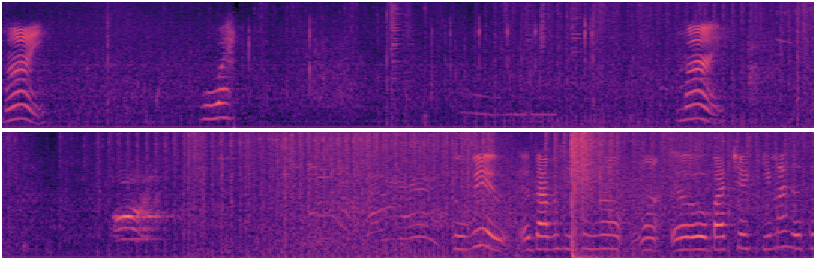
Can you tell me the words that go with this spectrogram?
Mãe? Ué? Mãe? Oi. Tu viu? Eu tava sentindo. uma- eu bati aqui, mas eu tô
